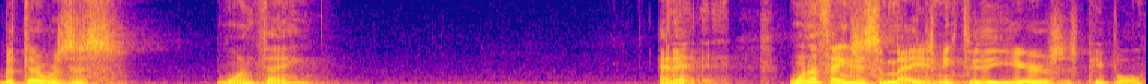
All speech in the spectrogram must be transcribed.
But there was this one thing. And it, one of the things that's amazed me through the years is people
